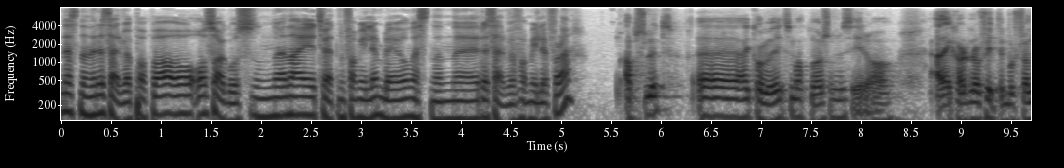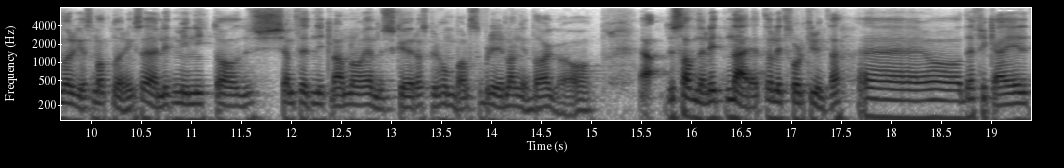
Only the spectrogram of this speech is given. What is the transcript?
nesten en reservepappa, og, og Sagosen, nei, Tveten-familien ble jo nesten en eh, reservefamilie for deg. Absolutt. Eh, Jeg kom jo dit som 18 år, som du sier. Og ja, det er klart Når du flytter bort fra Norge som 18-åring, så er det litt mye nytt. Og du kommer til et nytt land, og en du skal gjøre og spille håndball, så blir det lange dager. Og ja, Du savner litt nærhet og litt folk rundt deg. Eh, Og det fikk jeg i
